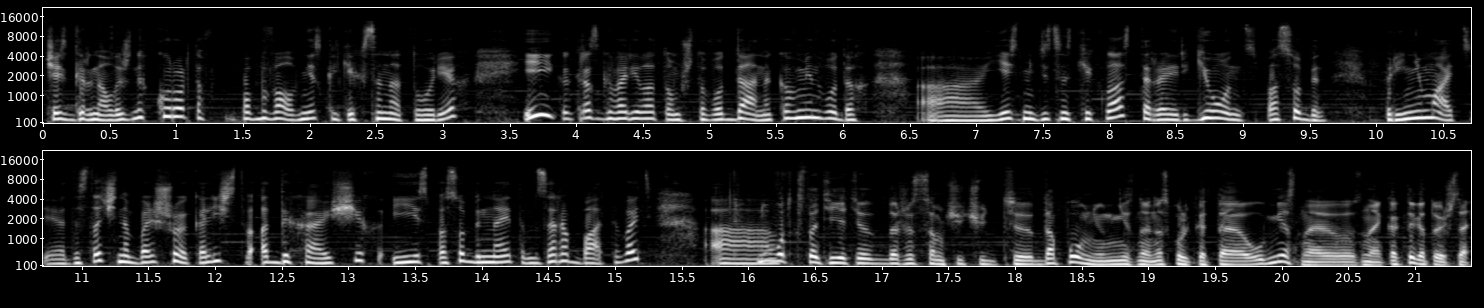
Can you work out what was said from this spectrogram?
часть горнолыжных курортов, побывал в нескольких санаториях и как раз говорил о том, что вот да, на Ковминводах э, есть медицинский кластер, и регион способен принимать э, достаточно большое количество отдыхающих и способен на этом зарабатывать. Ну вот, кстати, я тебе даже сам чуть-чуть э, дополню, не знаю, насколько это уместно, знаю, как ты готовишься.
